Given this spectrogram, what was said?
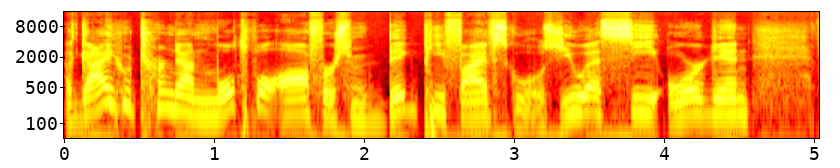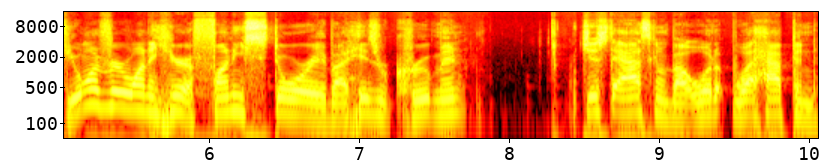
a guy who turned down multiple offers from big P5 schools, USC, Oregon. If you ever want to hear a funny story about his recruitment, just ask him about what what happened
